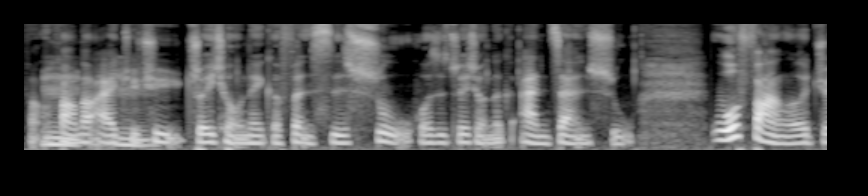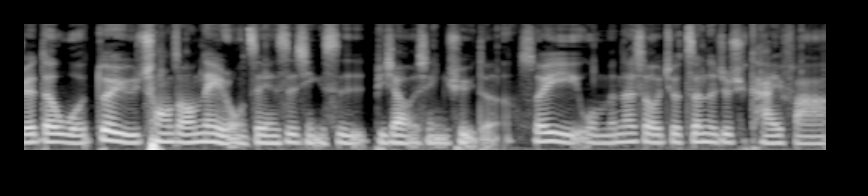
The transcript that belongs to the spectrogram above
放放到 IG 去追求那个粉丝数，或是追求那个按赞数，我反而觉得我对于创造内容这件事情是比较有兴趣的，所以我们那时候就真的就去开发，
